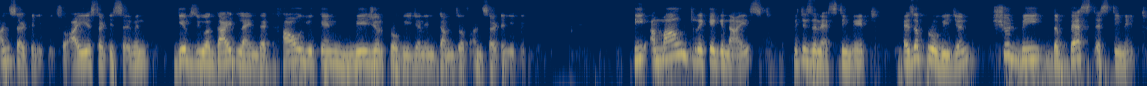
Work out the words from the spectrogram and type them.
uncertainty. So IAS 37 gives you a guideline that how you can measure provision in terms of uncertainty. The amount recognized, which is an estimate as a provision, should be the best estimate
